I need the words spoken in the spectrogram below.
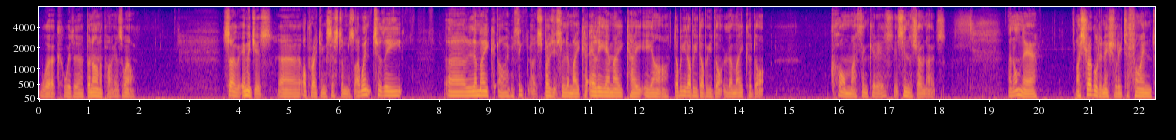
work with a Banana Pi as well. So images, uh, operating systems. I went to the uh, Lemaker, oh, I think I suppose it's Lemaker, L-E-M-A-K-E-R, www.lemaker.com I think it is. It's in the show notes. And on there, I struggled initially to find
